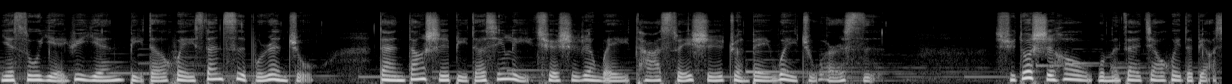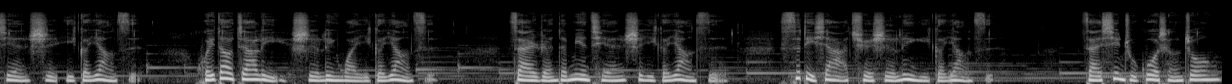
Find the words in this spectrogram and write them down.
耶稣也预言彼得会三次不认主，但当时彼得心里却是认为他随时准备为主而死。许多时候，我们在教会的表现是一个样子，回到家里是另外一个样子，在人的面前是一个样子，私底下却是另一个样子。在信主过程中，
